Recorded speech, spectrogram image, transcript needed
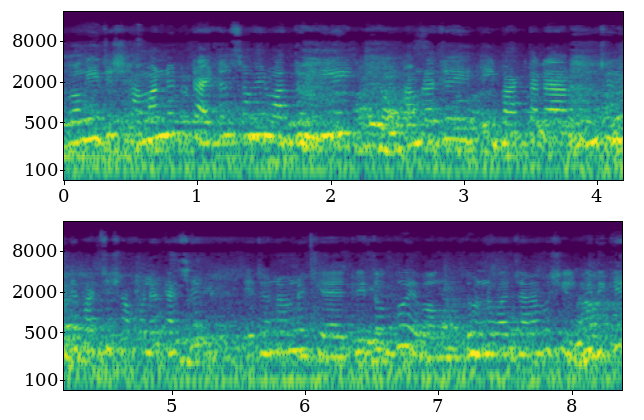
এবং এই যে সামান্য একটু টাইটেল সঙ্গের মাধ্যম দিয়েই আমরা যে এই বার্তাটা পৌঁছে দিতে পারছি সকলের কাছে এই জন্য আমরা কৃতজ্ঞ এবং ধন্যবাদ জানাব শিল্পীদিকে।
